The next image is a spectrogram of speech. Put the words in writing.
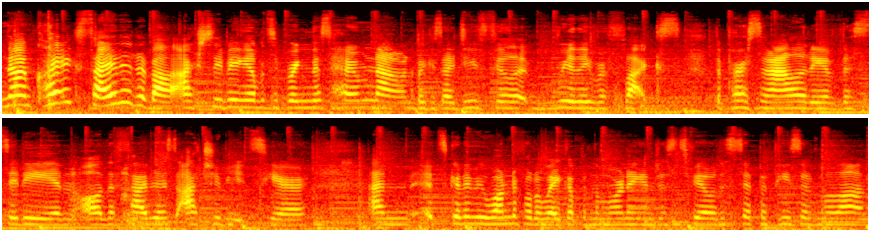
Now I'm quite excited about actually being able to bring this home now because I do feel it really reflects the personality of the city and all the fabulous attributes here. And it's going to be wonderful to wake up in the morning and just be able to sip a piece of Milan.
